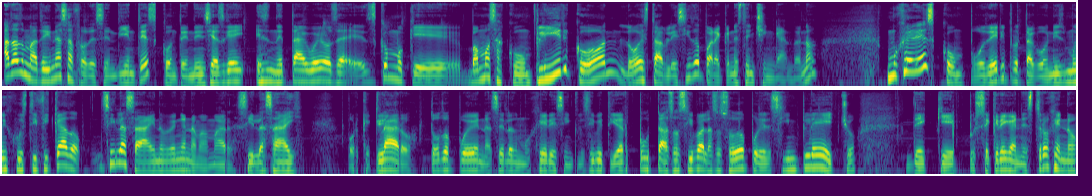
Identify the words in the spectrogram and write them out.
Hadas madrinas afrodescendientes con tendencias gay. Es neta, güey. O sea, es como que vamos a cumplir con lo establecido para que no estén chingando, ¿no? Mujeres con poder y protagonismo injustificado. Si las hay, no vengan a mamar. Si las hay. Porque claro, todo pueden hacer las mujeres, inclusive tirar putazos y balazos solo por el simple hecho de que pues, se cregan estrógeno.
